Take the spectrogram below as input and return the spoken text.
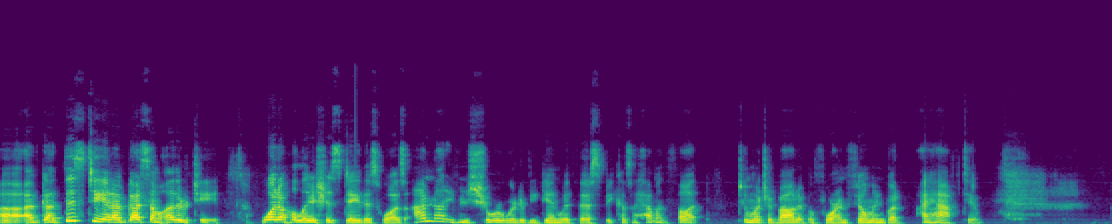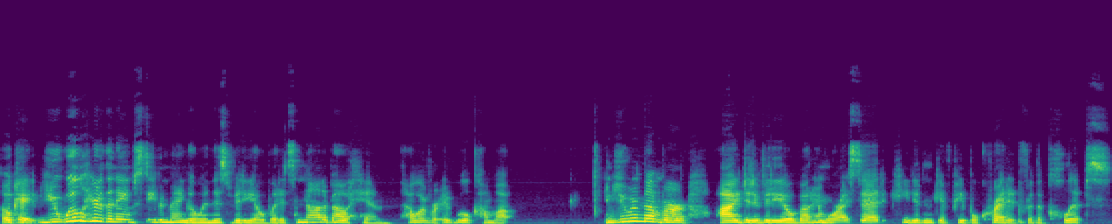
uh, I've got this tea and I've got some other tea. What a hellacious day this was. I'm not even sure where to begin with this because I haven't thought too much about it before I'm filming, but I have to. Okay, you will hear the name Stephen Mango in this video, but it's not about him. However, it will come up. You remember I did a video about him where I said he didn't give people credit for the clips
